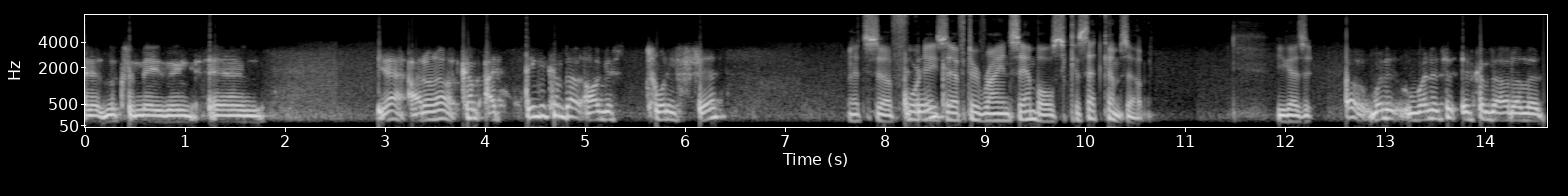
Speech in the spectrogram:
and it looks amazing. And yeah, I don't know. It come, I think it comes out August 25th. It's uh, four days after Ryan Sambol's cassette comes out. You guys, Oh, when is, when is it? It comes out on the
